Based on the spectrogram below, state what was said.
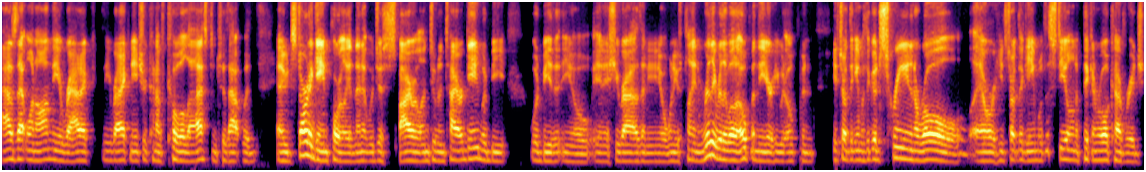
as that went on, the erratic, the erratic nature kind of coalesced into that would, and he'd start a game poorly, and then it would just spiral into an entire game would be would be the, you know an issue rather than you know when he was playing really really well to open the year, he would open he'd start the game with a good screen and a roll, or he'd start the game with a steal and a pick and roll coverage,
